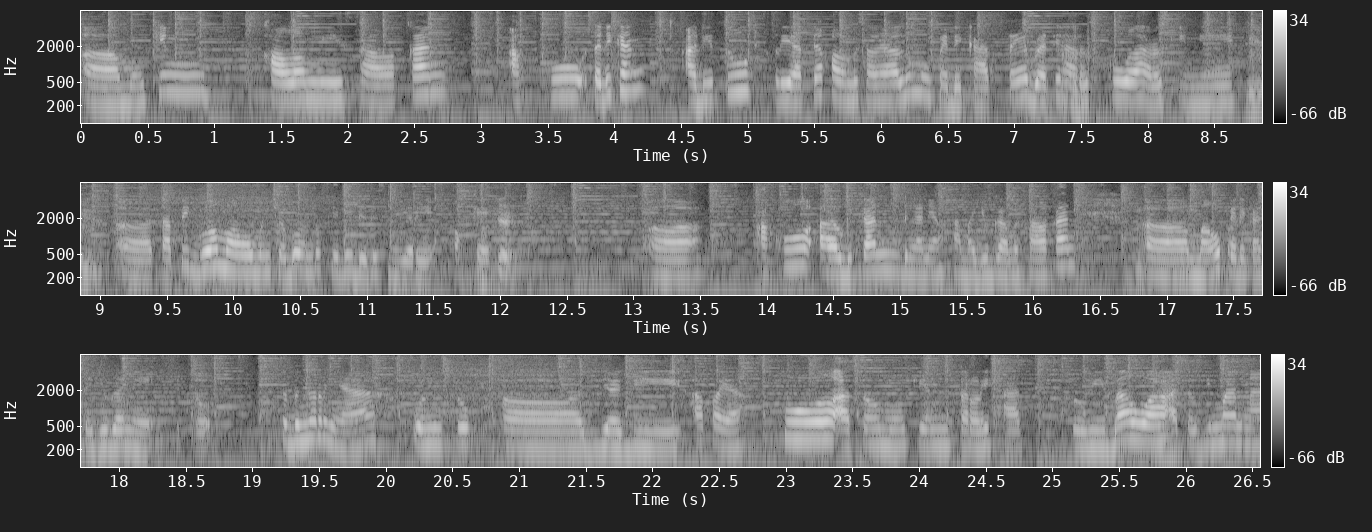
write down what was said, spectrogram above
Eh, mungkin kalau misalkan aku tadi kan Adi tuh lihatnya kalau misalnya lu mau PDKT berarti Hmm. harus cool harus ini Hmm, Eh, tapi gue mau mencoba untuk jadi diri sendiri oke Oke. eh, aku analogikan dengan yang sama juga misalkan eh, Hmm. mau PDKT juga nih gitu sebenarnya untuk eh, jadi apa ya cool atau mungkin terlihat lebih bawah Hmm. atau gimana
